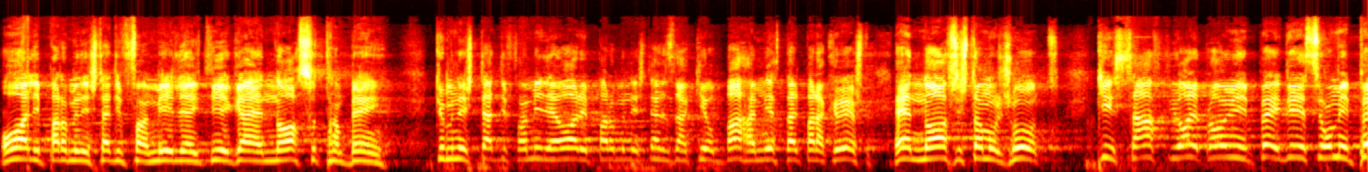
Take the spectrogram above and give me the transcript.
Olhe para o ministério de família e diga: é nosso também que o Ministério de Família ore para o Ministério Zaqueu, barra Minha Cidade para Cristo, é nós estamos juntos. Que SAF olhe para o MP e diga, MP,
